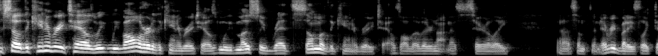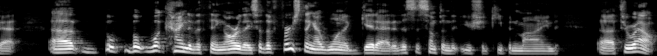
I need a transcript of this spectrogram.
so the Canterbury Tales, we, we've all heard of the Canterbury Tales, and we've mostly read some of the Canterbury Tales, although they're not necessarily uh, something everybody's looked at. Uh, but, but what kind of a thing are they? So the first thing I want to get at, and this is something that you should keep in mind uh, throughout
